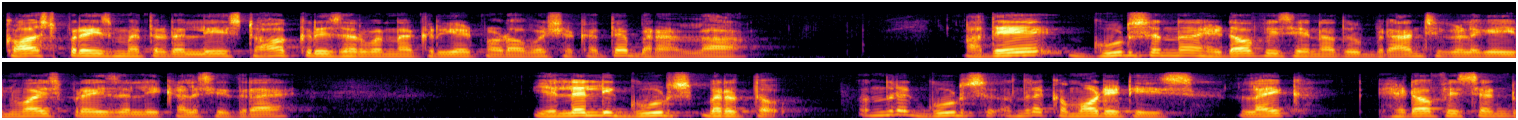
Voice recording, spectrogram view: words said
ಕಾಸ್ಟ್ ಪ್ರೈಸ್ ಮೆಥಡಲ್ಲಿ ಸ್ಟಾಕ್ ರಿಸರ್ವನ್ನು ಕ್ರಿಯೇಟ್ ಮಾಡೋ ಅವಶ್ಯಕತೆ ಬರಲ್ಲ. ಅದೇ ಗೂಡ್ಸನ್ನು ಹೆಡ್ ಆಫೀಸ್ ಏನಾದರೂ ಬ್ರಾಂಚ್ಗಳಿಗೆ ಇನ್ವಾಯ್ಸ್ ಪ್ರೈಸಲ್ಲಿ ಕಳಿಸಿದರೆ ಎಲ್ಲೆಲ್ಲಿ ಗೂಡ್ಸ್ ಬರುತ್ತೋ, ಅಂದರೆ ಗೂಡ್ಸ್, ಅಂದರೆ commodities like head office and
